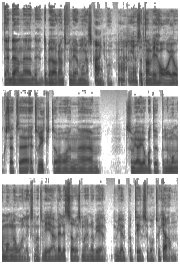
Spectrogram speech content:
Den, den, det, det, behöver jag inte fundera många sekunder på. Nej, Utan vi har ju också ett, ett rykte och en eh, som vi har jobbat upp under många, många år. Liksom, att vi är väldigt serviceminded och vi hjälper till så gott vi kan.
